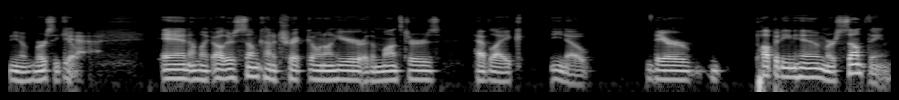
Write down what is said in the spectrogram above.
you know mercy kill. Yeah, and i'm like oh there's some kind of trick going on here or the monsters have like you know they're puppeting him or something.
